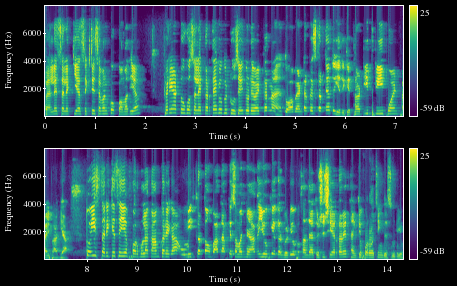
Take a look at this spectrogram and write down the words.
पहले सेलेक्ट किया 67 को कॉमा दिया। फिर यहाँ 2 को सेलेक्ट करते हैं, क्योंकि 2 से ही तो डिवाइड करना है। तो अब एंटर प्रेस करते हैं तो ये देखिए 33.5 आ गया। तो इस तरीके से ये फॉर्मूला काम करेगा। उम्मीद करता हूँ बात आपके समझ में आ गई होगी। अगर वीडियो पसंद आए तो इसे शेयर करें। Thank you for watching this video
